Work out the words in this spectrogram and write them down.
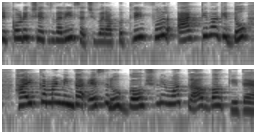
ಚಿಕ್ಕೋಡಿ ಕ್ಷೇತ್ರದಲ್ಲಿ ಸಚಿವರ ಪುತ್ರಿ ಫುಲ್ ಆಕ್ಟಿವ್ ಆಗಿದ್ದು, ಹೈಕಮಾಂಡ್ನಿಂದ ಹೆಸರು ಘೋಷಣೆ ಮಾತ್ರ ಬಾಕಿ ಇದೆ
